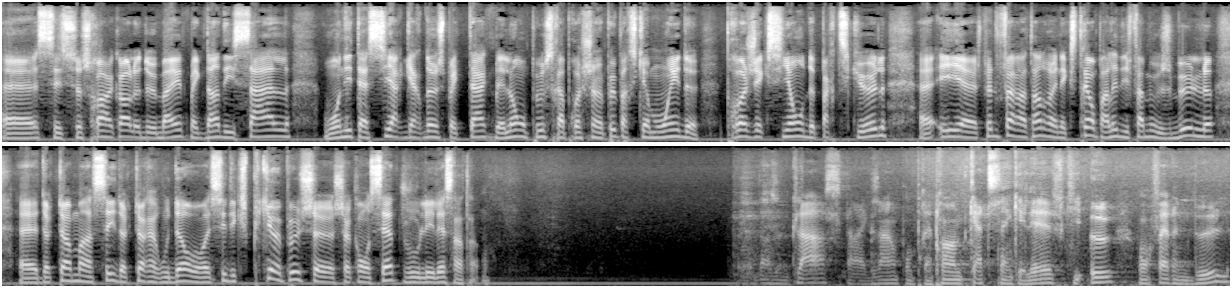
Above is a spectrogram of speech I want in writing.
euh, ce sera encore le 2 mètres. Mais que dans des salles où on est assis à regarder un spectacle, ben là, on peut se rapprocher un peu parce qu'il y a moins de projection de particules. Euh, et euh, je peux vous faire entendre un extrait. On parlait des fameuses bulles. Euh, Docteur Massé et Docteur Arruda ont essayé d'expliquer un peu ce, ce concept. Je vous les laisse entendre. Dans une par exemple, on pourrait prendre 4-5 élèves qui, eux, vont faire une bulle,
